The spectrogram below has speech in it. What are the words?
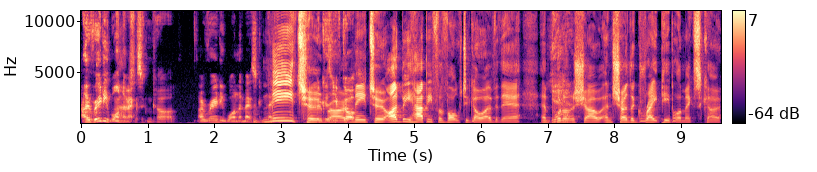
I really want a Mexican card. I really want a Mexican. Me too, bro. you've got- Me too. I'd be happy for Volk to go over there and put on a show and show the great people of Mexico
